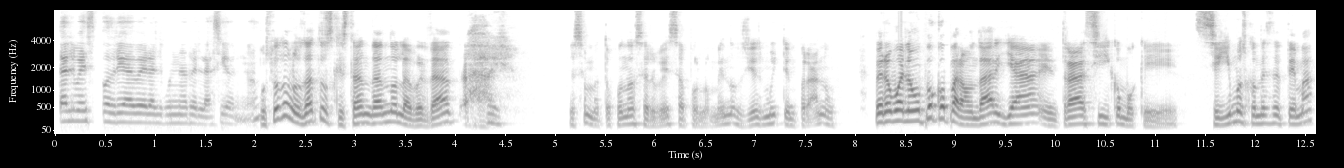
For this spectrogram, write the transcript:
tal vez podría haber alguna relación, ¿no? Pues todos los datos que están dando, la verdad, ay, ya se me antojó una cerveza por lo menos, ya es muy temprano. Pero bueno, un poco para ahondar y ya entrar así como que seguimos con este tema.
